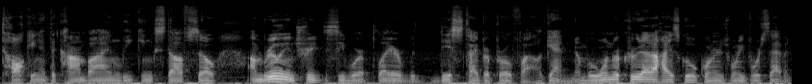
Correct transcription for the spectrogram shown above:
talking at the combine, leaking stuff. So I'm really intrigued to see where a player with this type of profile, again, number one recruit out of high school, corner 24 7,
